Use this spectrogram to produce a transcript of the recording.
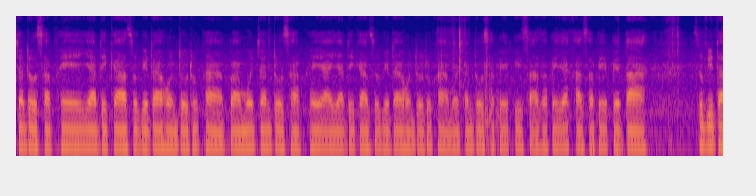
จันตุสัพเพยาติกาสุกิตาหนตุทุกขาปาโมจันตุสัพเพอายาติกาสุกิตาหนตุทุกขาโมจันตุสัพเพปีสาสัพเพยัคขาสัพเพเปตา สุกิตา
